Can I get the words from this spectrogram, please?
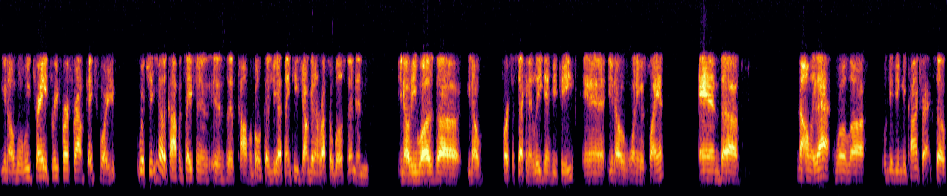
you know, will we trade three first round picks for you, which you know the compensation is, is, comparable because you got to think he's younger than Russell Wilson, and you know he was, uh, you know, first or second in league MVP, and you know when he was playing, and uh, not only that, we'll uh, we'll give you a new contract. So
